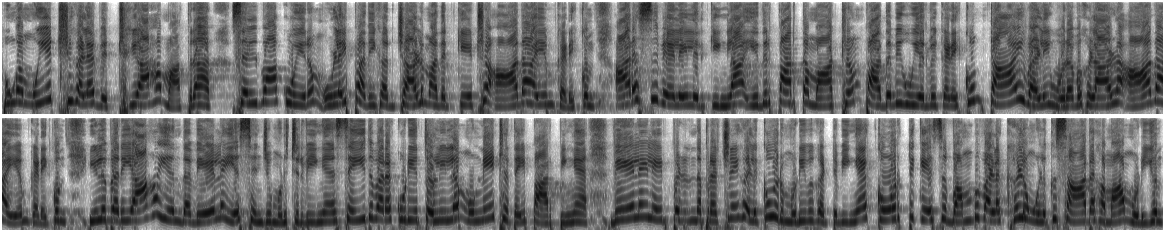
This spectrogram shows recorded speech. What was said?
உங்கள் முயற்சிகளை வெற்றியாக மாற்றுறார் செல்வாக்கு உயரும் உழைப்பு அதிகரித்தாலும் அதற்கேற்ற ஆதாயம் கிடைக்கும். அரசு வேலையில் இருக்கீங்களா? எதிர்பார்த்த மாற்றம் பதவி உயர்வு கிடைக்கும். தாய் வழி உறவுகளால் ஆதாயம் கிடைக்கும். இழுபறியாக இருந்த வேலையை செஞ்சு முடிச்சிருவீங்க. செய்து வரக்கூடிய தொழில முன்னேற்றத்தை பார்ப்பீங்க. வேலையில் ஏற்பட்டிருந்த பிரச்சனைகளுக்கு ஒரு முடிவு கட்டுவீங்க. கோர்ட்டு கேஸ் வம்பு வழக்குகள் உங்களுக்கு சாதகமா முடியும்.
